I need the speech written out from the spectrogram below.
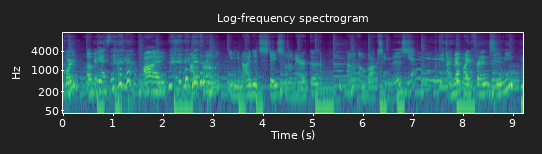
Recording? Okay. Yes. Hi, I'm from the United States of America. I'm unboxing this. Yay! I met my friend Sumi.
